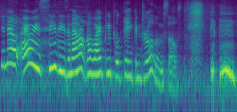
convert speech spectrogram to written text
You know, I always see these and I don't know why people can't control themselves. I'm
